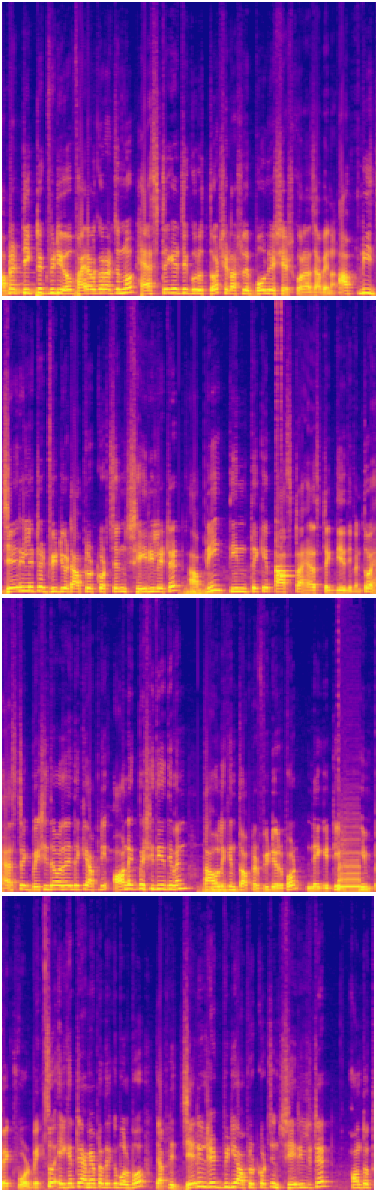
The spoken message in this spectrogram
আপনার টিকটক ভিডিও ভাইরাল করার জন্য হ্যাশট্যাগের যে গুরুত্ব, সেটা আসলে বলে শেষ করা যাবে না। আপনি যে রিলেটেড ভিডিওটা আপলোড করছেন, সেই রিলেটেড আপনি তিন থেকে পাঁচটা হ্যাশট্যাগ দিয়ে দিবেন। তো হ্যাশট্যাগ বেশি দেওয়া যায় দেখে আপনি অনেক বেশি দিয়ে দিবেন, তাহলে কিন্তু আপনার ভিডিওর উপর নেগেটিভ ইম্প্যাক্ট পড়বে। সো এক্ষেত্রে ক্ষেত্রে আমি আপনাদেরকে বলব যে, আপনি যে রিলেটেড ভিডিও আপলোড করছেন, সেই রিলেটেড অন্তত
